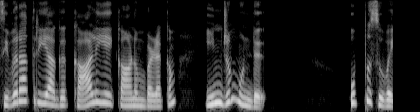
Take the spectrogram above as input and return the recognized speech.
சிவராத்திரியாக காளியை காணும் வழக்கம் இன்றும் உண்டு. உப்பு சுவை.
